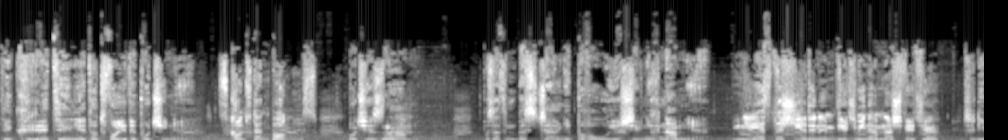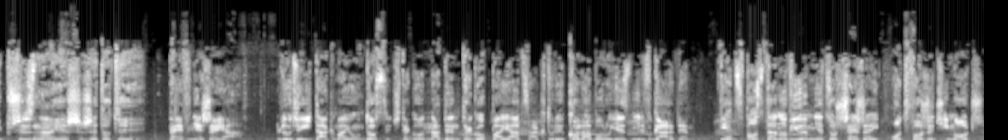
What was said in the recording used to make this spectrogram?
Ty kretynie, to twoje wypociny. Skąd ten pomysł? Bo cię znam. Poza tym bezczelnie powołujesz się w nich na mnie. Nie jesteś jedynym Wiedźminem na świecie. Czyli przyznajesz, że to ty. Pewnie, że ja. Ludzie i tak mają dosyć tego nadętego pajaca, który kolaboruje z Nilfgardem, więc postanowiłem nieco szerzej otworzyć im oczy.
